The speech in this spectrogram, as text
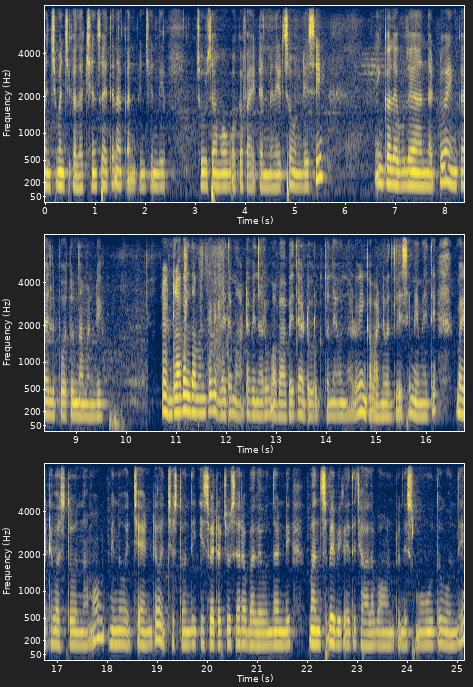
మంచి మంచి కలెక్షన్స్ అయితే నాకు కనిపించింది. చూసాము. ఒక ఫైవ్ టెన్ మినిట్స్ ఉండేసి ఇంకా లేవులే అన్నట్టు ఇంకా వెళ్ళిపోతున్నామండి. రెండ్రా వెళ్దామంటే వీళ్ళైతే మాట వినరు. మా బాబాయ్ అయితే అటు ఉరుకుతూనే ఉన్నాడు. ఇంకా వాడిని వదిలేసి మేమైతే బయటకు వస్తూ ఉన్నాము. నిన్ను వచ్చేయంటే వచ్చేస్తుంది. ఈ స్వెటర్ చూసారా? భలే ఉందండి. మంత్స్ బేబీకి అయితే చాలా బాగుంటుంది. స్మూత్గా ఉంది.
